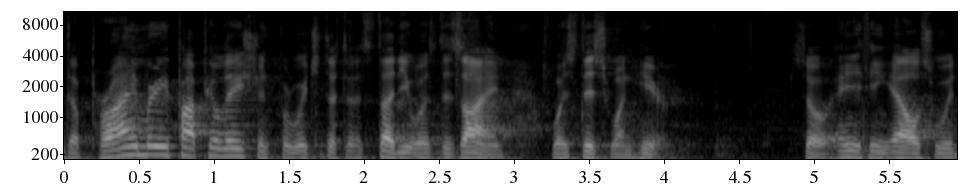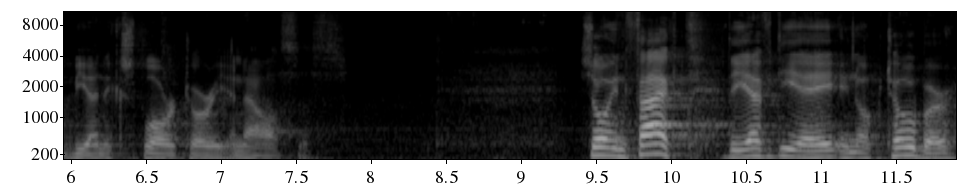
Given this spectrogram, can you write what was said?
the primary population for which the study was designed was this one here. So anything else would be an exploratory analysis. So in fact, the FDA in October,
